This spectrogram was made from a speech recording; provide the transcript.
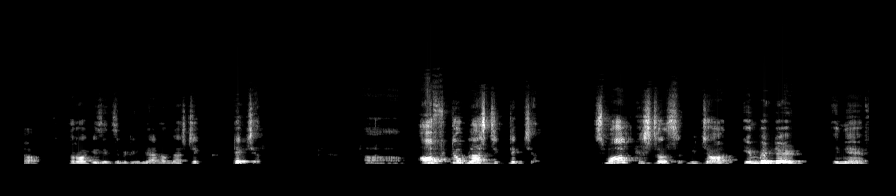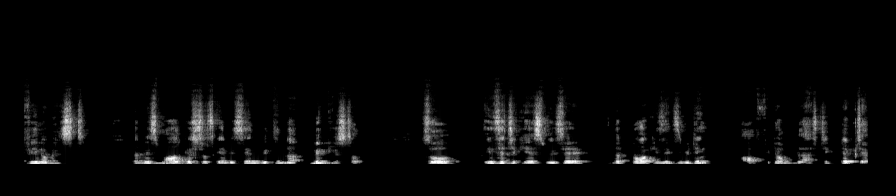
uh, the rock is exhibiting granoblastic texture. Uh, ophitoblastic texture. Small crystals which are embedded in a phenocryst. That means small crystals can be seen within the big crystal. So in such a case we say that rock is exhibiting ophitoblastic texture.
